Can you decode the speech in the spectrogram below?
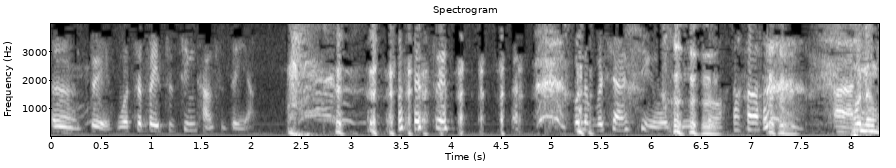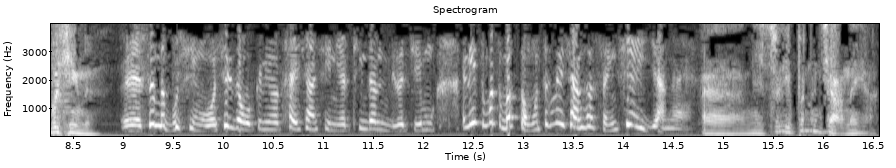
嗯，对我这辈子经常是这样。不能不相信，我跟你说 啊不能不信的。呃，真的不信。我现在我跟你说太相信你了，听到你的节目，哎，你怎么怎么懂？真的像个神仙一样哎。呃，你这里不能讲的呀，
